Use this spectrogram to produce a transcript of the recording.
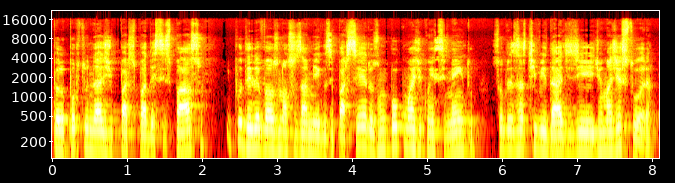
pela oportunidade de participar desse espaço e poder levar aos nossos amigos e parceiros um pouco mais de conhecimento sobre as atividades de, de uma gestora.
